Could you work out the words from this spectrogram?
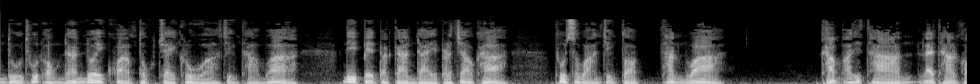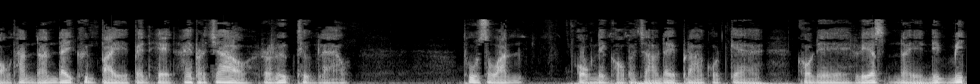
นดูทูตองค์นั้นด้วยความตกใจกลัว จึงถามว่านี่เป็นประการใดพระเจ้าข้าทูตสวรรค์จึงตอบท่านว่า คำอธิษฐานและทานของท่านนั้นได้ขึ้นไปเป็นเหตุให้พระเจ้าระลึกถึงแล้ว ทูตสวรรค์องค์หนึ่งของพระเจ้าได้ปรากฏแก่โคเนเลียสในนิมิต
